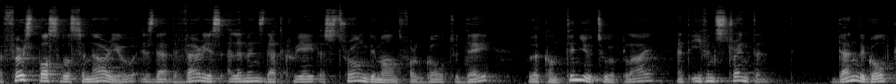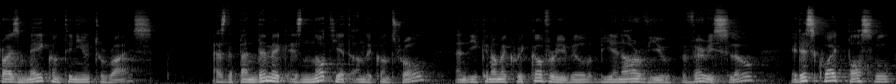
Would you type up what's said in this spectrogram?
A first possible scenario is that the various elements that create a strong demand for gold today will continue to apply and even strengthen. Then the gold price may continue to rise. As the pandemic is not yet under control and the economic recovery will be, in our view, very slow, it is quite possible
